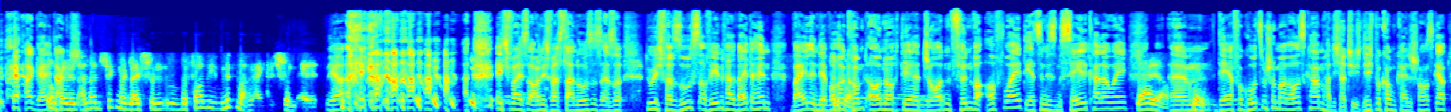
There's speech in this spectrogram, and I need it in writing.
ja, geil. Und bei den anderen schicken wir gleich schon, bevor sie mitmachen, eigentlich schon L. Ja. ich weiß auch nicht, was da los ist. Also, du, ich versuch's auf jeden Fall weiterhin, weil in der Woche Super. kommt auch noch der Jordan 5er Off-White, jetzt in diesem Sale Colorway, ah, ja. ähm, cool. der vor kurzem schon mal rauskam. Hatte ich natürlich nicht bekommen, keine Chance gehabt.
